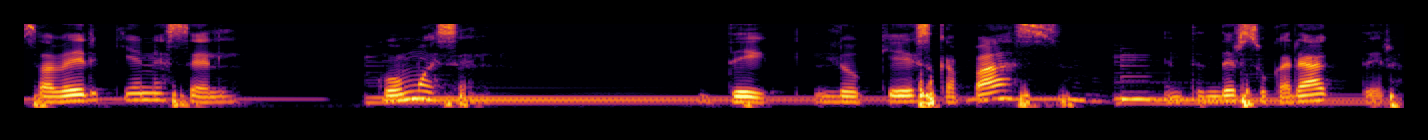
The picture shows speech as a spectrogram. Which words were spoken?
saber quién es Él, cómo es Él, de lo que es capaz, entender su carácter,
